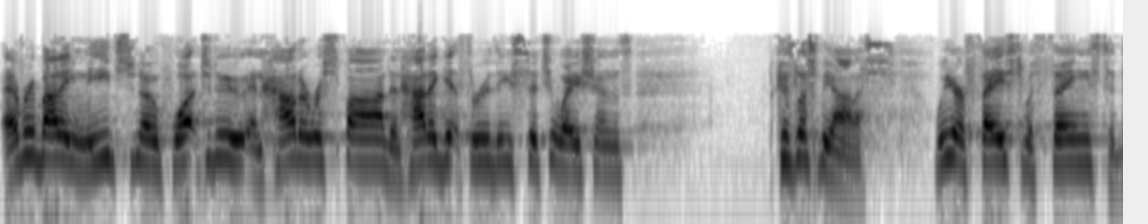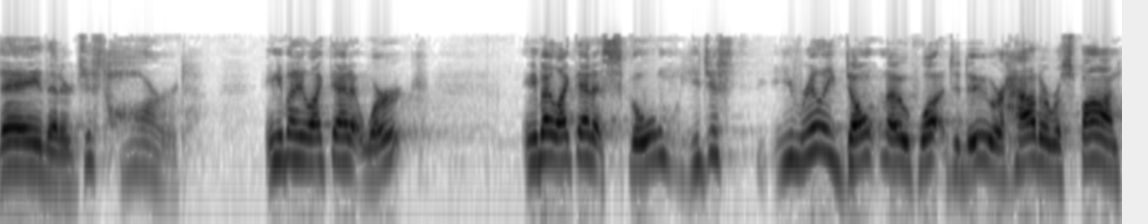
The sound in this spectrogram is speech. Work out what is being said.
Everybody needs to know what to do and how to respond and how to get through these situations because let's be honest, we are faced with things today that are just hard. Anybody like that at work? Anybody like that at school? You just, you really don't know what to do or how to respond.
